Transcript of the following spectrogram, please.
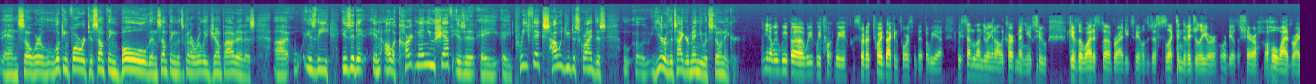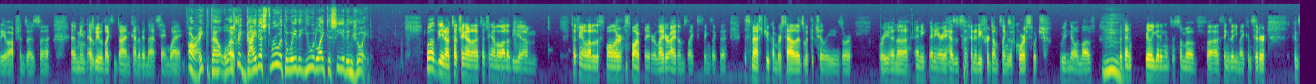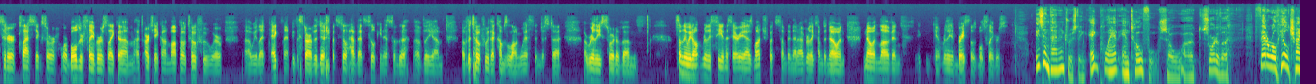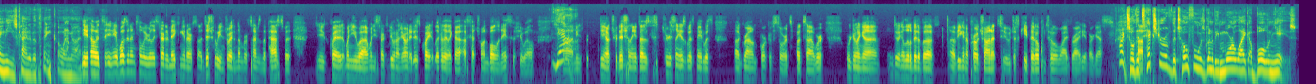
And so we're looking forward to something bold and something that's going to really jump out at us. Uh, is the is it an a la carte menu, chef? Is it a, a prix fixe? How would you describe this uh, year of the tiger menu at Stoneacre? You know, we, we've uh, we we to- we sort of toyed back and forth with it, but we uh, we settled on doing an a la carte menu to give the widest uh, variety to be able to just select individually or, or be able to share a, a whole wide variety of options as uh, I mean as we would like to dine kind of in that same way. All right, that, well that's great. Guide us through it the way that you would like to see it enjoyed. Well, you know, touching on uh, touching on a lot of the um, touching on a lot of the smaller smaller plate or lighter items like things like the the smashed cucumber salads with the chilies or or even uh, any any area has its affinity for dumplings, of course, which we know and love. Mm. But then really getting into some of uh, things that you might consider consider classics or or bolder flavors, like um, our take on mapo tofu, where uh, we let eggplant be the star of the dish, but still have that silkiness of the of the um, of the tofu that comes along with, and just a, a really sort of um, something we don't really see in this area as much, but something that I've really come to know and know and love, and you know, really embrace those bold flavors. Isn't that interesting? Eggplant and tofu. So, uh, sort of a Federal Hill Chinese kind of a thing going on. You know, it's it wasn't until we really started making it a dish that we enjoyed a number of times in the past, but you quite, when you uh, when you start to do it on your own, it is quite literally like a, a Szechuan bolognese, if you will. Yeah. Uh, I mean, you know, traditionally it does traditionally is with made with uh, ground pork of sorts, but uh, we're we're doing a doing a little bit of a, a, vegan approach on it to just keep it open to a wide variety of our guests. All right. So the uh, texture of the tofu is going to be more like a bolognese.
